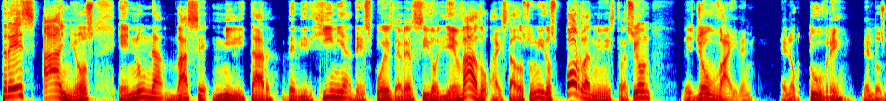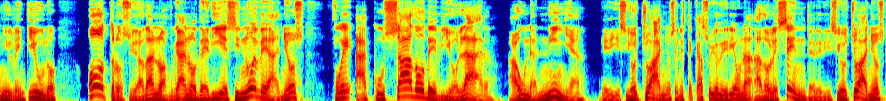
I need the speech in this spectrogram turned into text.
3 años en una base militar de Virginia después de haber sido llevado a Estados Unidos por la administración de Joe Biden. En octubre del 2021, otro ciudadano afgano de 19 años fue acusado de violar a una niña de 18 años, en este caso yo diría una adolescente de 18 años,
